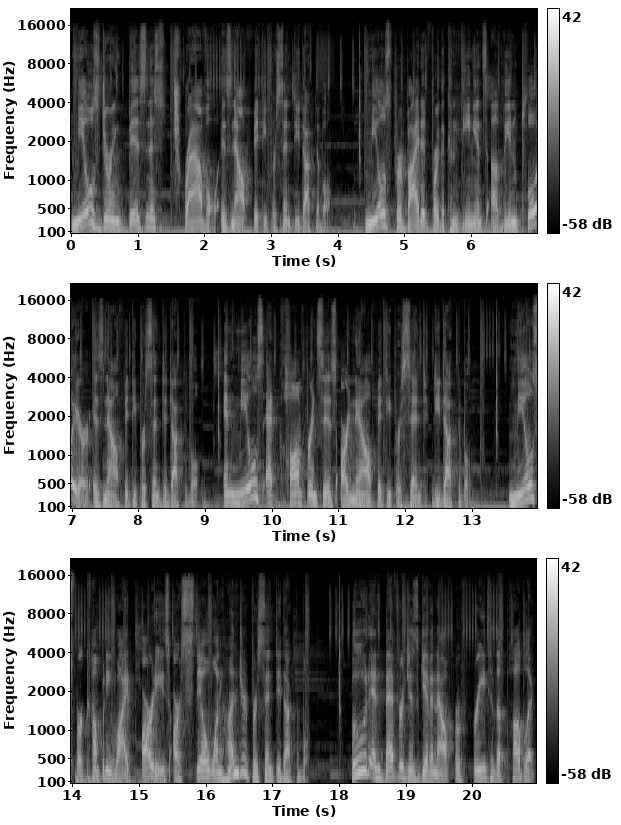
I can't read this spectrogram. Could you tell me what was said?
Meals during business travel is now 50% deductible. Meals provided for the convenience of the employer is now 50% deductible. And meals at conferences are now 50% deductible. Meals for company wide parties are still 100% deductible. Food and beverages given out for free to the public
